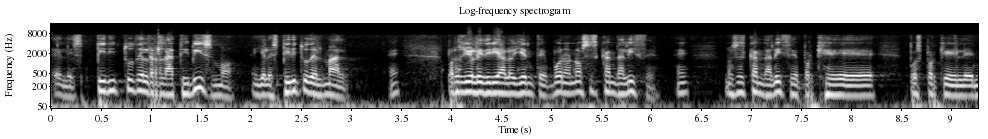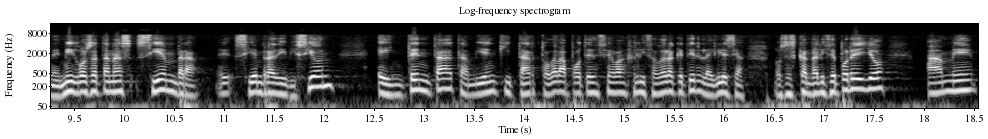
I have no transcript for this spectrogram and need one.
el, espíritu del relativismo y el espíritu del mal. ¿eh? Por eso yo le diría al oyente, bueno, no se escandalice. No se escandalice, porque, pues porque el enemigo Satanás siembra, ¿eh? siembra división e intenta también quitar toda la potencia evangelizadora que tiene la Iglesia. No se escandalice por ello, ame,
